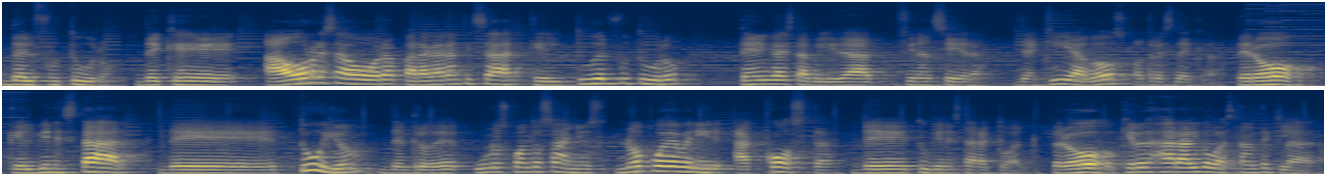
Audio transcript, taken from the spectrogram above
del futuro, de que ahorres ahora para garantizar que el tú del futuro tenga estabilidad financiera de aquí a dos o tres décadas. Pero ojo, que el bienestar de tuyo dentro de unos cuantos años no puede venir a costa de tu bienestar actual. Pero ojo, quiero dejar algo bastante claro.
